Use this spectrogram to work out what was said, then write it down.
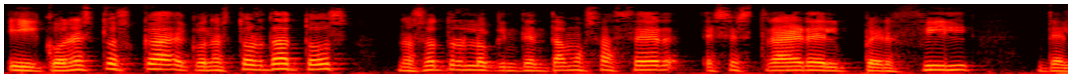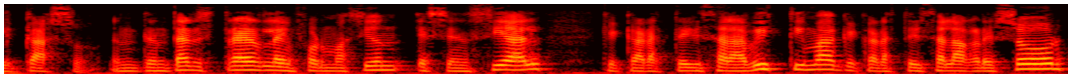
Y con estos, con estos datos, nosotros lo que intentamos hacer es extraer el perfil del caso, intentar extraer la información esencial que caracteriza a la víctima, que caracteriza al agresor,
